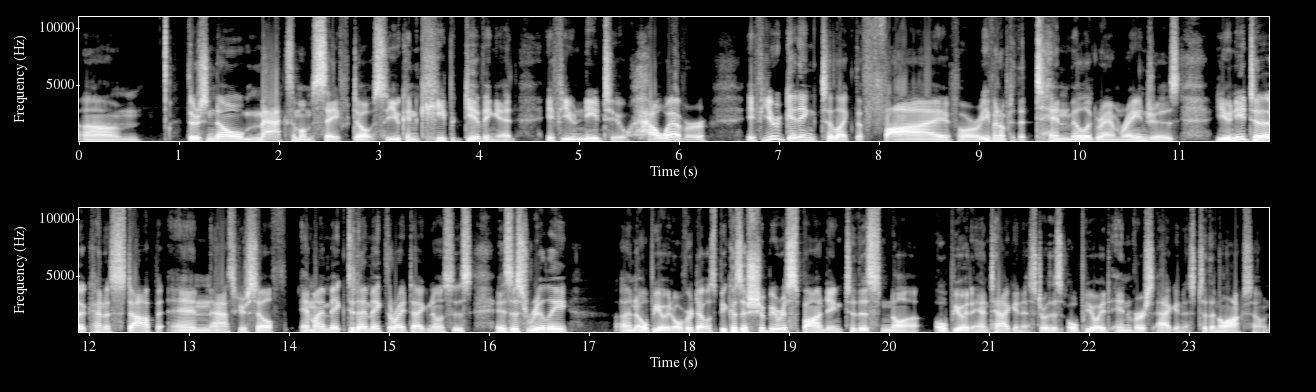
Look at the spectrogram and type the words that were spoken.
um, there's no maximum safe dose, so you can keep giving it if you need to. However, if you're getting to like the 5 or even up to the 10 milligram ranges, you need to kind of stop and ask yourself, am I make did I make the right diagnosis? Is this really an opioid overdose because it should be responding to this opioid antagonist or this opioid inverse agonist to the naloxone.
